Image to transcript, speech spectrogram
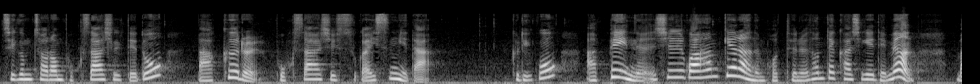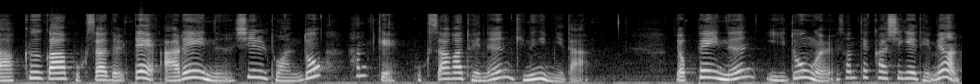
지금처럼 복사하실 때도 마크를 복사하실 수가 있습니다. 그리고 앞에 있는 실과 함께라는 버튼을 선택하시게 되면 마크가 복사될 때 아래에 있는 실 도안도 함께 복사가 되는 기능입니다. 옆에 있는 이동을 선택하시게 되면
